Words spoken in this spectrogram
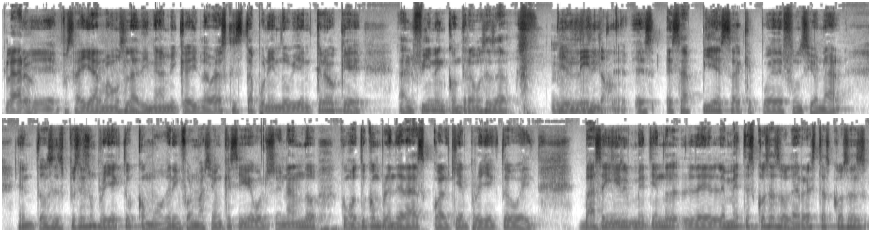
Claro. eh, pues ahí armamos la dinámica y la verdad es que se está poniendo bien. Creo que al fin encontramos esa. Bendito. es- esa pieza que puede funcionar. Entonces, pues es un proyecto como de información que sigue evolucionando. Como tú comprenderás, cualquier proyecto, güey, va a seguir metiendo, le, le metes cosas o le restas cosas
